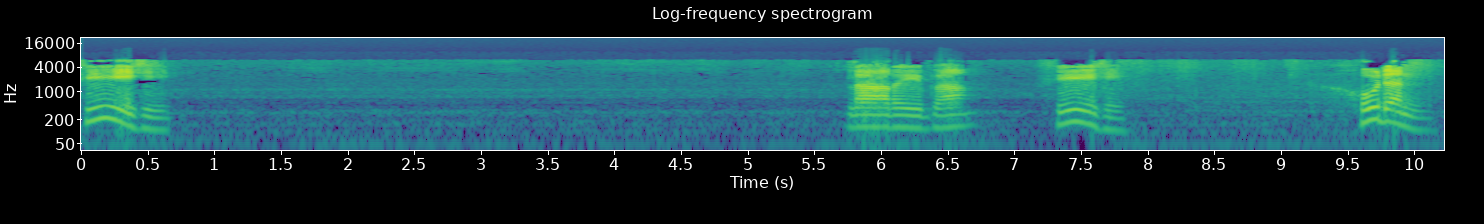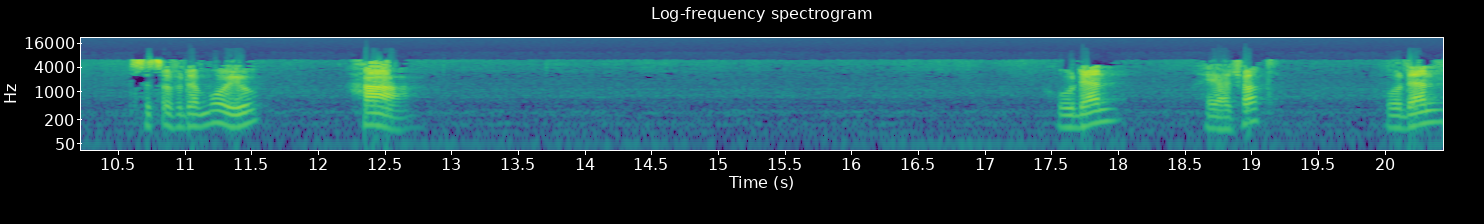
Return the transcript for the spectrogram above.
فيه. لا ريب فيه. هدى. ستف دمويو ها. هدى. هيا هدى.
